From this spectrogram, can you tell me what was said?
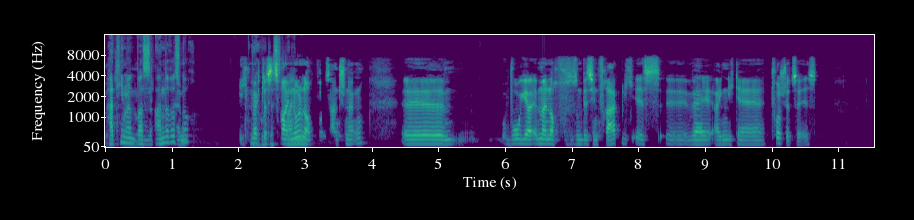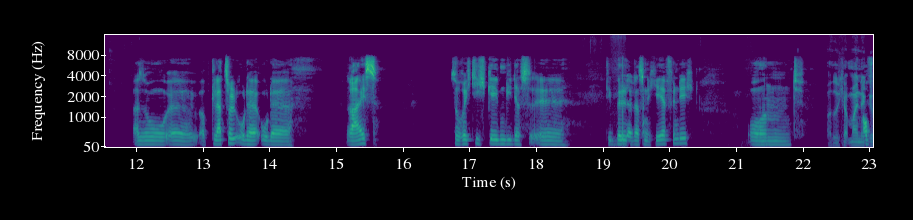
hat jemand 2-0 was anderes ähm, noch? Ich Ja, möchte gut, das das 2-0 2-0 noch kurz anschnacken, ähm, wo ja immer noch so ein bisschen fraglich ist, äh, wer eigentlich der Torschütze ist. Also äh, ob Glatzel oder, oder Reis, so richtig geben die das, äh, die Bilder das nicht her, finde ich. Und Also ich habe meine Auf-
